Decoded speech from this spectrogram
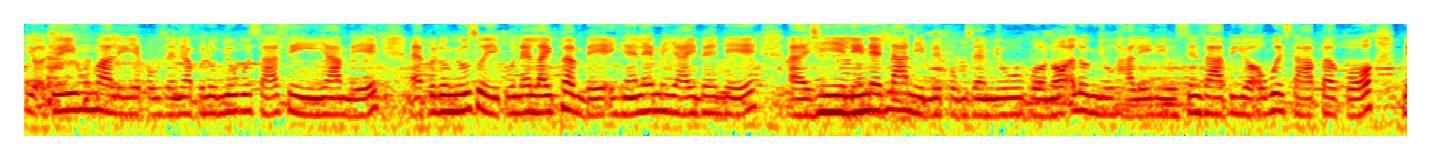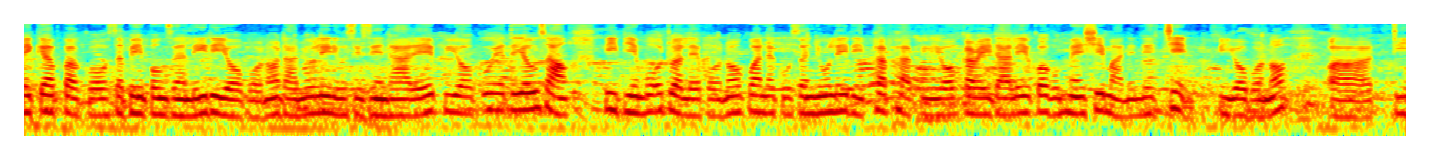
ပြီးတော့အတွင်းရေးမှုမလေးရဲ့ပုံစံမျိုးဘယ်လိုမျိုးဝတ်စားဆင်ရင်ရမယ်အဲဘယ်လိုမျိုးဆိုရင်ကိုယ်နဲ့လိုက်ဖက်မယ်အရင်လည်းမရိုင်းပဲနဲ့အာရင်ရင်လေးနဲ့လှနေမယ်ပုံစံမျိုးပေါ့နော်အဲ့လိုမျိုးဟာလေးတွေကိုစဉ်းစားပြီးတော့အဝတ်စားဘက်ကော make up ဘက်ကောစပင်ပုံစံလေးတွေရောပေါ့နော်ဒါမျိုးလေးတွေကိုစီစဉ်ထားတယ်ပြီးတော့ကိုယ့်ရဲ့တရုပ်ဆောင်ပြည်ပြင်ဖို့အတွက်လည်းပေါ့နော်ကိုယ့်နဲ့ကိုယ်စံညွှန်းလေးတွေဖတ်ဖတ်ပြီးတော့ character လေးကိုယ့်ကိုမှန်ရှိမှနည်းနည်းကျင့်ပြီးတော့ပေါ့နော်အာဒီ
